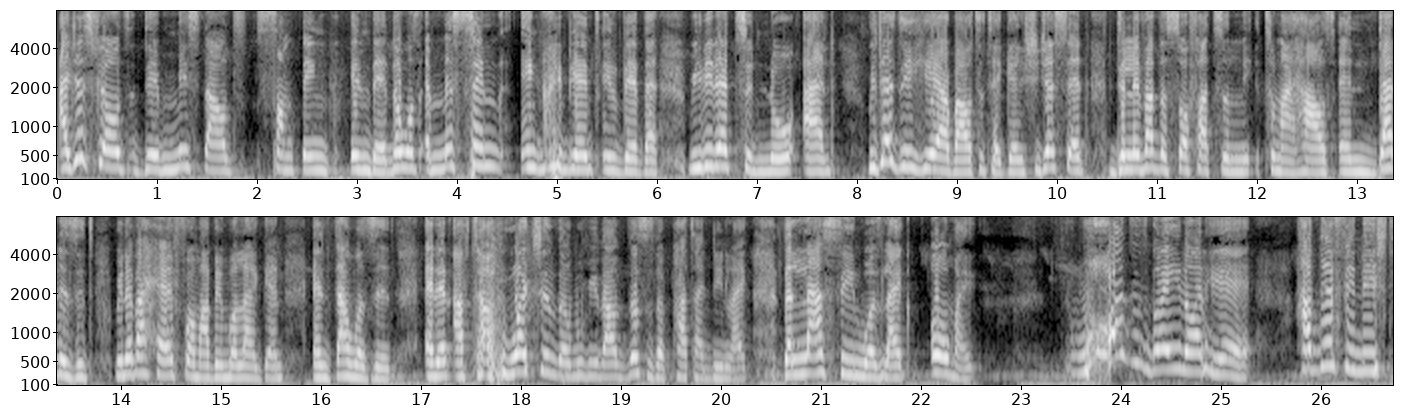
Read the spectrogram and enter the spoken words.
I just felt they missed out something in there. There was a missing ingredient in there that we needed to know, and we just didn't hear about it again. She just said, "Deliver the sofa to me to my house," and that is it. We never heard from Abimbola again, and that was it. And then after watching the movie, now this is the part I didn't like. The last scene was like, "Oh my, what is going on here?" Have they finished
